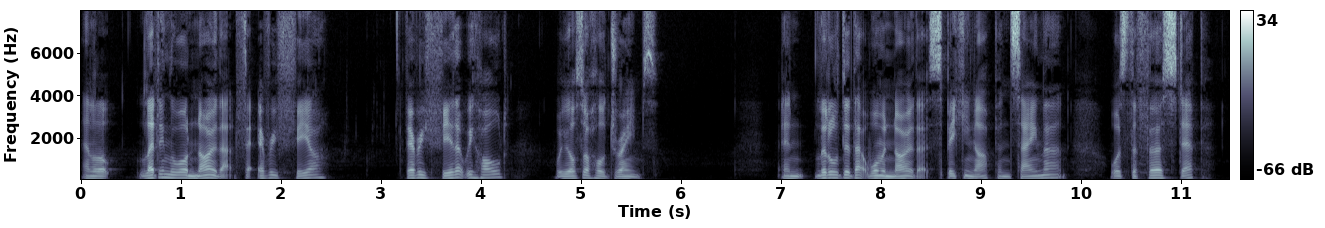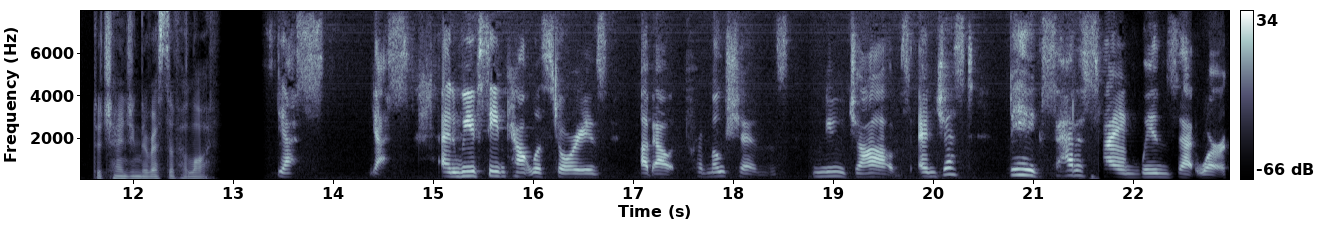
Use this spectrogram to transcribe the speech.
and letting the world know that for every fear, for every fear that we hold, we also hold dreams. And little did that woman know that speaking up and saying that was the first step to changing the rest of her life. Yes, yes. And we've seen countless stories about promotions, new jobs, and just big, satisfying wins at work.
